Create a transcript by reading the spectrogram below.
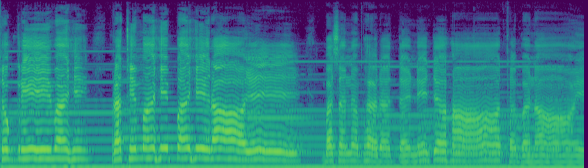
सुग्रीव ही प्रथिम ही पहिराए बसन भरत निज हाथ बनाए।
